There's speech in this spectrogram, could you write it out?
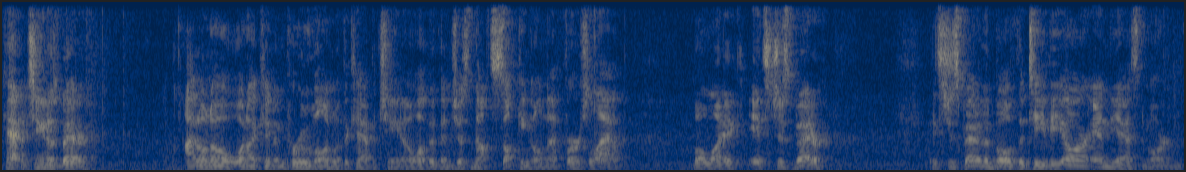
Cappuccino's better. I don't know what I can improve on with the Cappuccino other than just not sucking on that first lap. But, like, it's just better. It's just better than both the TVR and the Aston Martin.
